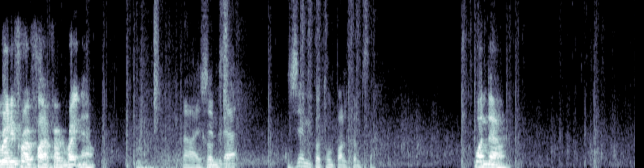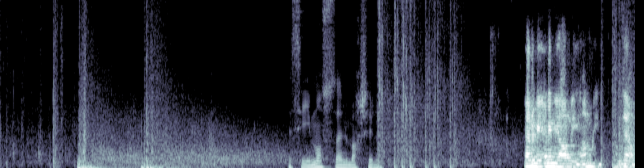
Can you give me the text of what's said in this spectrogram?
ready for a firefight right now. Ah, j'aime ça. J'aime quand on parle comme ça. One down. C'est immense ça le marché là. Enemy, enemy on me, on me. I'm down.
